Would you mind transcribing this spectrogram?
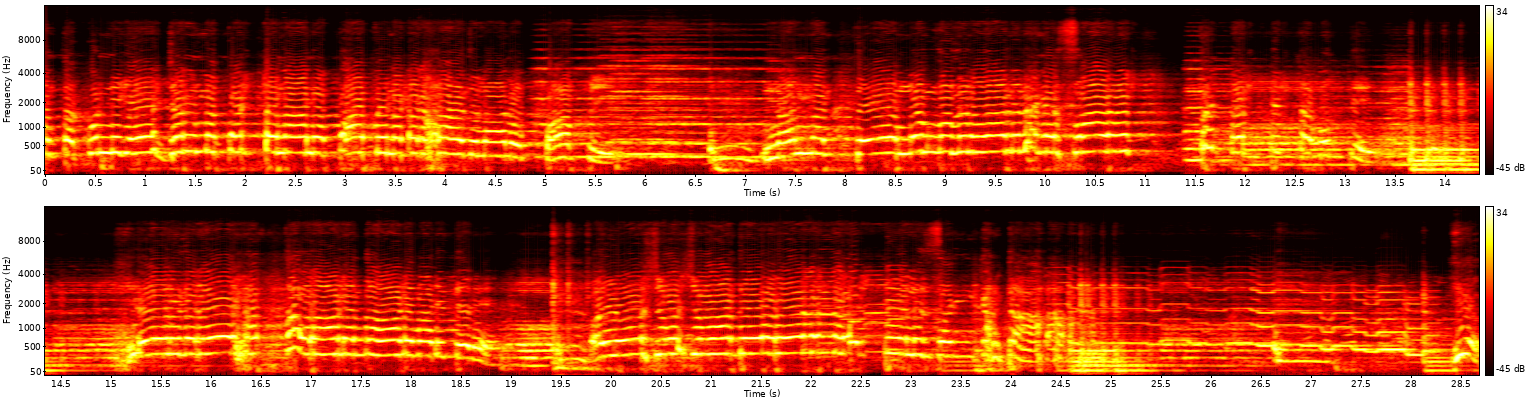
ನಿನ್ನಂತ ಕುನ್ನಿಗೆ ಜನ್ಮ ಕೊಟ್ಟ ನಾನು ಪಾಪಿ ನಟರಾಜ್ ನಾನು ಪಾಪಿ. ನನ್ನಂತೆ ಮುಂದು ನಿನಗೆ ಸಾವಿಟ್ಟ ಮುಕ್ತಿ. ಹೇಳಿದರೆ ಹತ್ತವರ ಆನಂದ ಹಾಡು ಮಾಡಿದ್ದೇನೆ. ಅಯ್ಯೋ ಶಿವ ಶಿವ ದೇವರೇ ನನ್ನ ಹೊಟ್ಟೆಯಲ್ಲಿ ಸಂಕಟ. Here,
